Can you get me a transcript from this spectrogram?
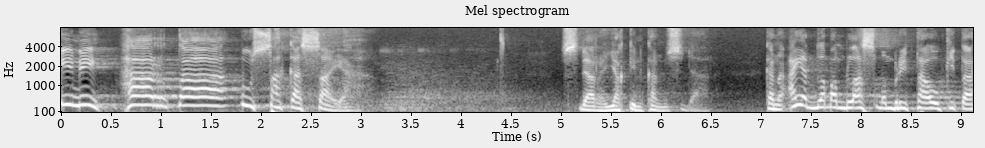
Ini harta pusaka saya. Saudara yakinkan saudara. Karena ayat 18 memberitahu kita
